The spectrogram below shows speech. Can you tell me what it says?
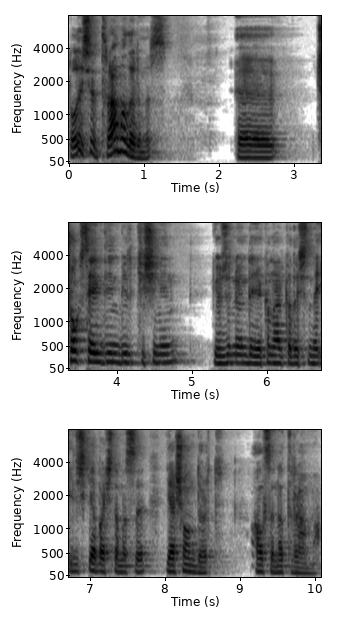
Dolayısıyla travmalarımız e, çok sevdiğin bir kişinin gözünün önünde yakın arkadaşınla ilişkiye başlaması yaş 14 al sana travma.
